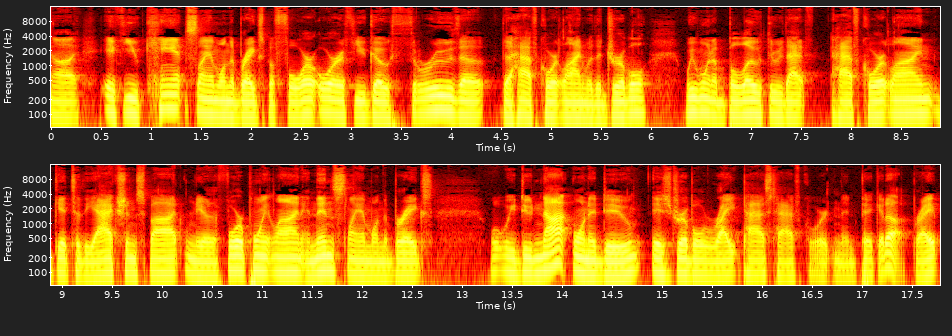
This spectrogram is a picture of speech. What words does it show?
Uh, if you can't slam on the brakes before, or if you go through the the half court line with a dribble, we want to blow through that half court line, get to the action spot near the four point line, and then slam on the brakes. What we do not want to do is dribble right past half court and then pick it up, right?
